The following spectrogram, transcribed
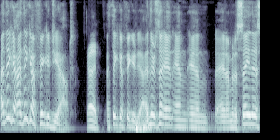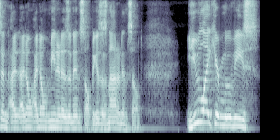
I think I think I figured you out. Good. I think I figured you out. And there's and and and and I'm going to say this, and I, I don't I don't mean it as an insult because it's not an insult. You like your movies.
